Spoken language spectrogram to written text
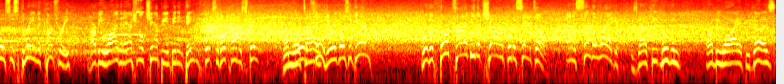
versus three in the country. RBY, the national champion, beating Dayton Fix of Oklahoma State. One more Four time. Two. Here he goes again. Will the third time be the charm for DeSanto? On a single leg. He's got to keep moving RBY if he does,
